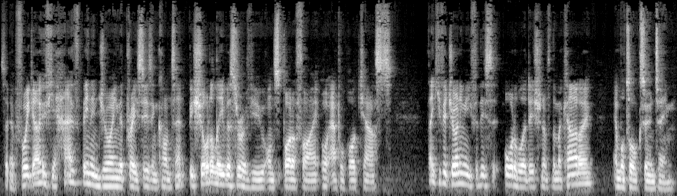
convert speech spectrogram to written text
So before we go, if you have been enjoying the preseason content, be sure to leave us a review on Spotify or Apple Podcasts. Thank you for joining me for this audible edition of the Mercato, and we'll talk soon, team.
